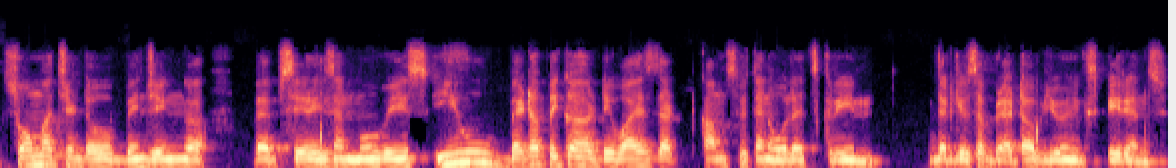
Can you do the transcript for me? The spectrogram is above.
so much into binging uh, web series and movies, you better pick a device that comes with an OLED screen that gives a better viewing experience.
